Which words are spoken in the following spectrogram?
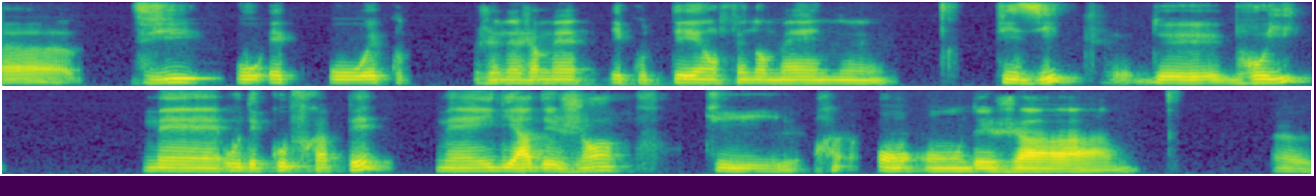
euh, vu ou, ou je n'ai jamais écouté un phénomène physiques de bruit mais, ou des coups frappés, mais il y a des gens qui ont, déjà euh,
